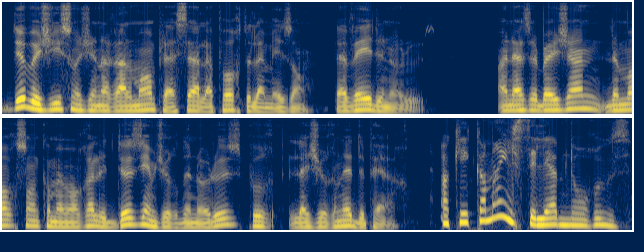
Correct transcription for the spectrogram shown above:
deux bougies sont généralement placées à la porte de la maison, la veille de Nowruz. En Azerbaïdjan, les morts sont commémorés le deuxième jour de Nowruz pour la journée de Père. OK, comment ils célèbrent Nowruz?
